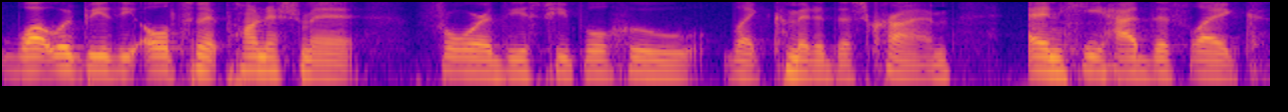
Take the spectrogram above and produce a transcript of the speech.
"What would be the ultimate punishment for these people who like committed this crime?" And he had this like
